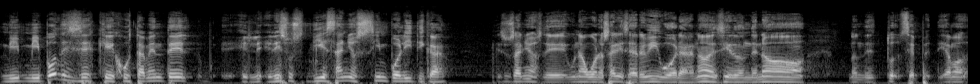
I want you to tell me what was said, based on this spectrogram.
mi, mi hipótesis es que justamente en esos 10 años sin política, esos años de una Buenos Aires herbívora, ¿no? Es decir, donde no, donde se, digamos,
